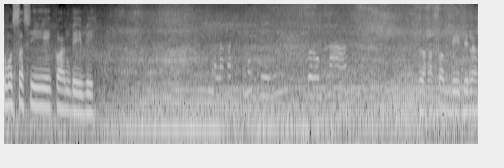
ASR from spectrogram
Kumusta si Kuan baby? Malakas mag-baby. Tulog na. Nakasolve baby na.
